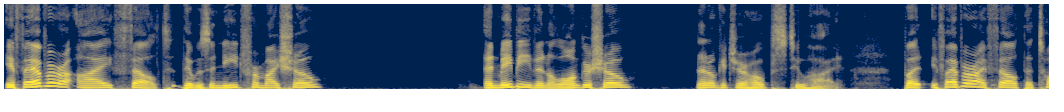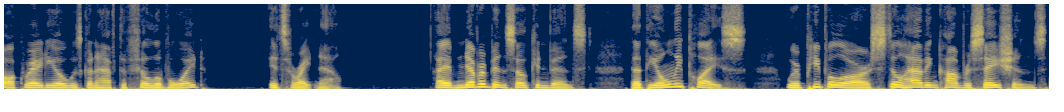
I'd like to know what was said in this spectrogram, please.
if ever I felt there was a need for my show, and maybe even a longer show, now don't get your hopes too high. But if ever I felt that talk radio was going to have to fill a void, it's right now. I have never been so convinced that the only place where people are still having conversations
